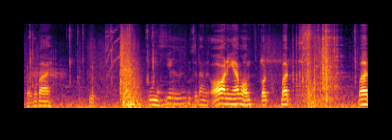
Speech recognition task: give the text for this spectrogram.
เปิดเข้าไป อุ้ยเยอะปิดเสยงดังเลย อ๋อ นี่ไงครับผม กด เปิด เปิด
